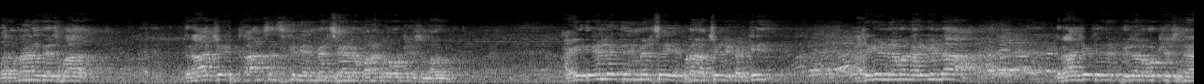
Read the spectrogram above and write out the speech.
మరి అమ్మాయికి తెలిసి బాధ. గ్రాడ్యుయేట్ కాన్సెన్స్కి ఎమ్మెల్సీ అయ్యాడు మనకు ఓటేసి మనం. ఐదేళ్ళు అయితే ఎమ్మెల్సీ ఎప్పుడైనా వచ్చండి ఇక్కడికి? అడిగిండి ఏమన్నా అడిగిందా గ్రాడ్యుయేట్ అయిన పిల్లలు ఓట్లేసిన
